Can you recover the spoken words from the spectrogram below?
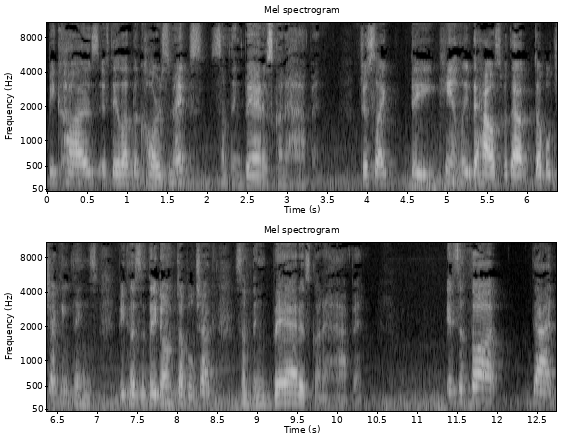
because if they let the colors mix, something bad is going to happen. Just like they can't leave the house without double checking things because if they don't double check, something bad is going to happen. It's a thought that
